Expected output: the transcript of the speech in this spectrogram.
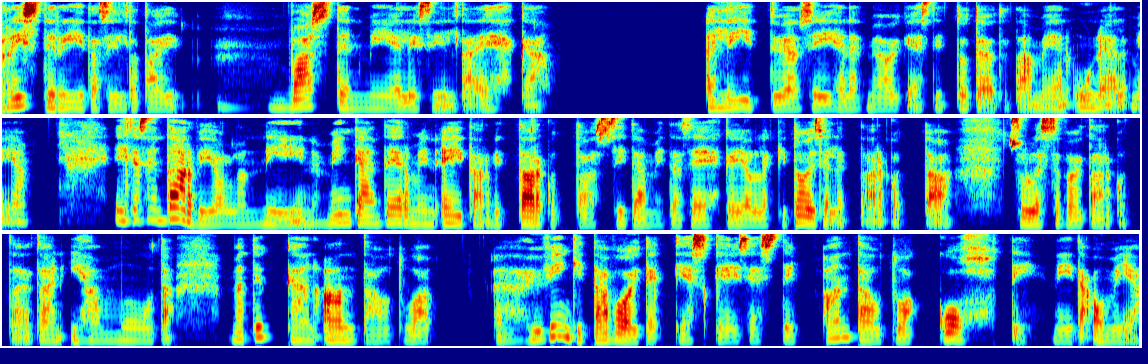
ristiriitaisilta tai vastenmielisiltä ehkä liittyen siihen, että me oikeasti toteutetaan meidän unelmia. Eikä sen tarvi olla niin. Minkään termin ei tarvitse tarkoittaa sitä, mitä se ehkä jollekin toiselle tarkoittaa. Sulle se voi tarkoittaa jotain ihan muuta. Mä tykkään antautua hyvinkin tavoitekeskeisesti antautua kohti niitä omia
